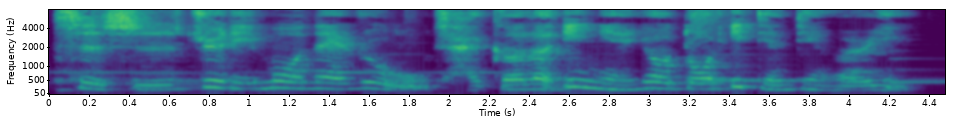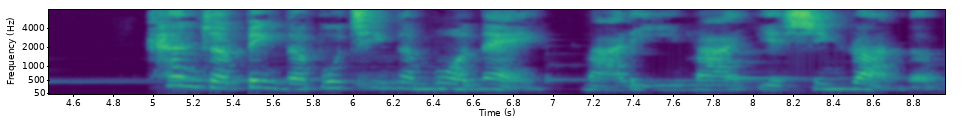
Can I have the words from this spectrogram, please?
此时距离莫内入伍才隔了一年又多一点点而已。看着病得不轻的莫内，玛丽姨妈也心软了。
